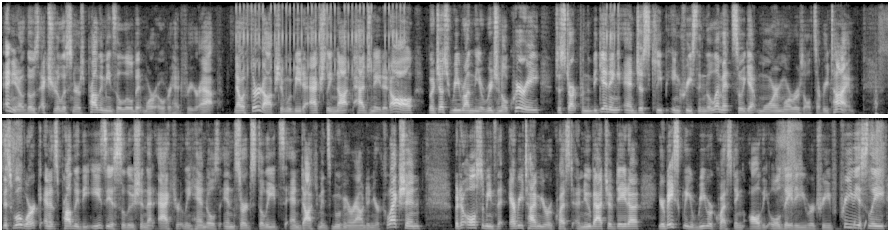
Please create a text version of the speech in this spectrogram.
And you know, those extra listeners probably means a little bit more overhead for your app. Now a third option would be to actually not paginate at all, but just rerun the original query to start from the beginning and just keep increasing the limit so we get more and more results every time. This will work, and it's probably the easiest solution that accurately handles inserts, deletes, and documents moving around in your collection. But it also means that every time you request a new batch of data, you're basically re-requesting all the old data you retrieved previously,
